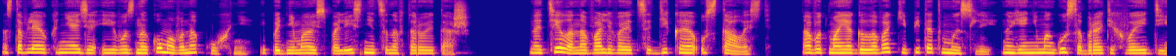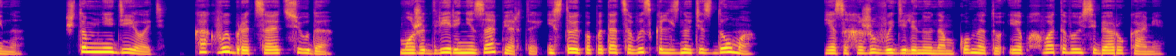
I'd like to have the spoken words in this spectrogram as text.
Оставляю князя и его знакомого на кухне и поднимаюсь по лестнице на второй этаж. На тело наваливается дикая усталость. А вот моя голова кипит от мыслей, но я не могу собрать их воедино. Что мне делать? Как выбраться отсюда? Может, двери не заперты, и стоит попытаться выскользнуть из дома? Я захожу в выделенную нам комнату и обхватываю себя руками.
